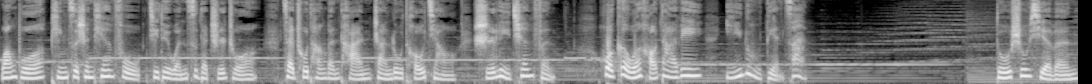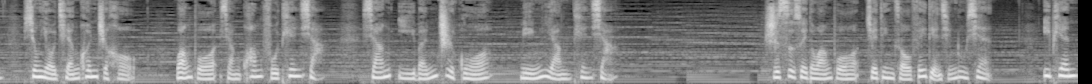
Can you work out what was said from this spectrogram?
王勃凭自身天赋及对文字的执着，在初唐文坛崭露头角，实力圈粉，获各文豪大 V 一路点赞。读书写文，胸有乾坤之后，王勃想匡扶天下，想以文治国，名扬天下。十四岁的王勃决定走非典型路线，一篇《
